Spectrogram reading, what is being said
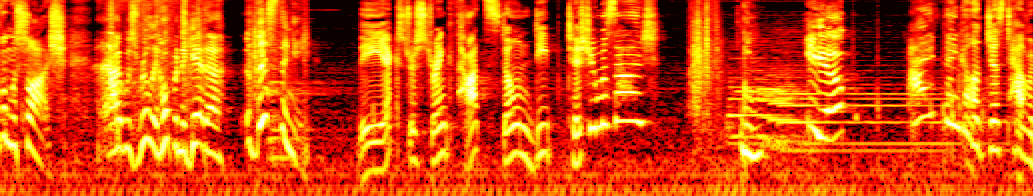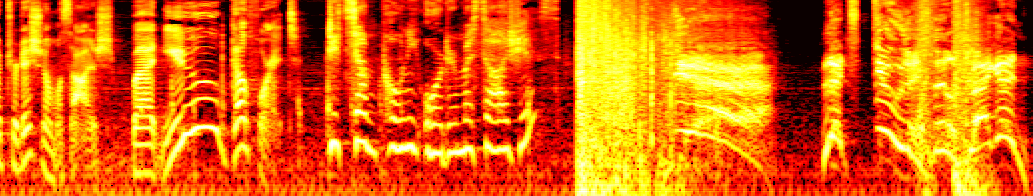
have a massage. I was really hoping to get a this thingy. The extra strength hot stone deep tissue massage? Mm. Yep. I think I'll just have a traditional massage, but you go for it. Did some pony order massages? Yeah! Let's do this, little dragon!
